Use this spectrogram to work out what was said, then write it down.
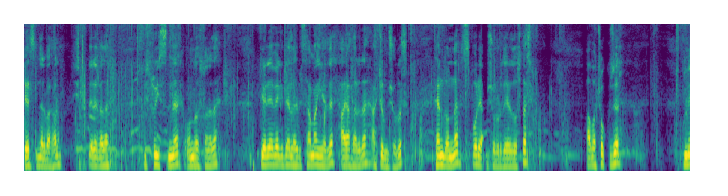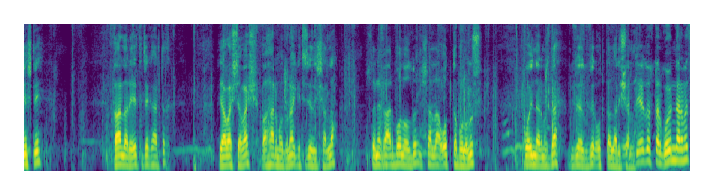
Gelsinler bakalım. İçtikleri kadar bir su içsinler. Ondan sonra da geri eve giderler bir saman yerler. Ayakları da açılmış olur. Hem de onlar spor yapmış olur değerli dostlar. Hava çok güzel. Güneşli. Karlar eritecek artık. Yavaş yavaş bahar moduna geçeceğiz inşallah. Bu sene kar bol oldu. İnşallah ot da bol olur. Koyunlarımız da güzel güzel otlarlar inşallah. değerli dostlar koyunlarımız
